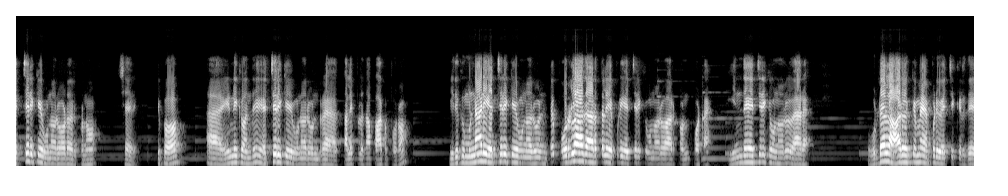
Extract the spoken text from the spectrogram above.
எச்சரிக்கை உணர்வோடு இருக்கணும். சரி. இப்போது இன்றைக்கி வந்து எச்சரிக்கை உணர்வுன்ற தலைப்பில் தான் பார்க்க போகிறோம் இதுக்கு முன்னாடி எச்சரிக்கை உணர்வுன்ட்டு பொருளாதாரத்தில் எப்படி எச்சரிக்கை உணர்வாக இருக்கும்னு போட்டேன். இந்த எச்சரிக்கை உணர்வு வேற. உடல் ஆரோக்கியமே எப்படி வச்சுக்கிறது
